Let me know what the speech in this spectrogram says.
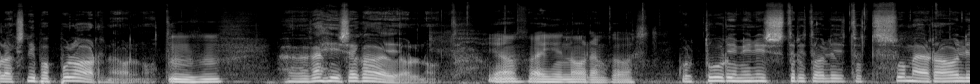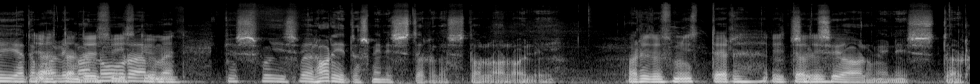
oleks nii populaarne olnud mm. -hmm. Vähise ka ei olnud. jah, Vähi noorem kõvasti. kultuuriministrid olid, vot Sumera oli ja tema ja, oli ka noorem kes võis veel, haridusminister, kes tollal oli? Haridusminister sotsiaalminister.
